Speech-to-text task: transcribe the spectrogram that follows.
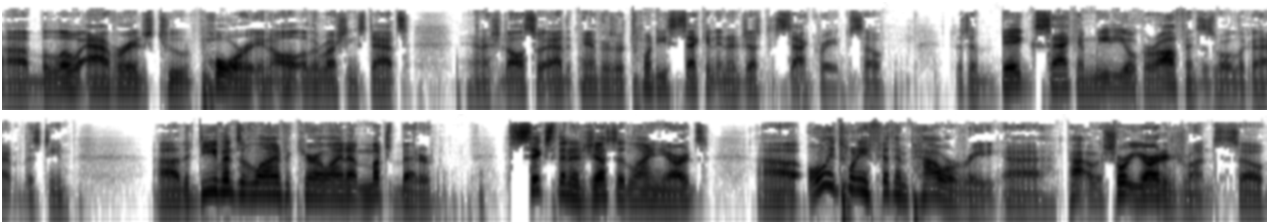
uh, below average to poor in all other rushing stats. And I should also add the Panthers are 22nd in adjusted sack rate. So just a big sack and mediocre offense is what we're looking at with this team. Uh, the defensive line for Carolina, much better. Sixth in adjusted line yards. Uh, only 25th in power rating, uh, power, short yardage runs. So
